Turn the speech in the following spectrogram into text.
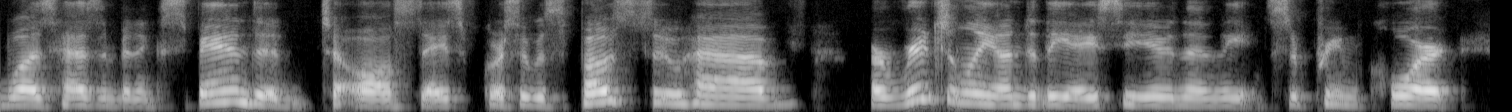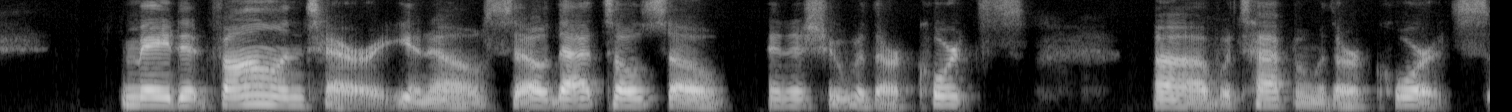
was, hasn't been expanded to all states. Of course, it was supposed to have originally under the ACA and then the Supreme Court made it voluntary, you know, so that's also an issue with our courts, uh, what's happened with our courts.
